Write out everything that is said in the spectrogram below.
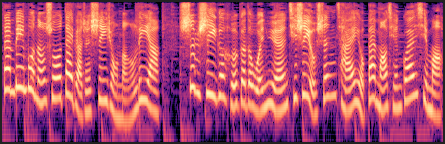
但并不能说代表着是一种能力啊。是不是一个合格的文员，其实有身材有半毛钱关系吗？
